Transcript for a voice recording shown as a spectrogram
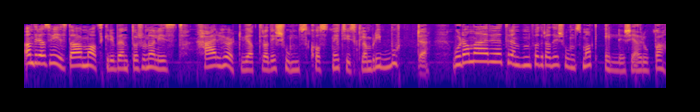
Andreas Wiestad, matskribent og journalist. Her hørte vi at tradisjonskosten i Tyskland blir borte. Hvordan er trenden for tradisjonsmat ellers i Europa?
